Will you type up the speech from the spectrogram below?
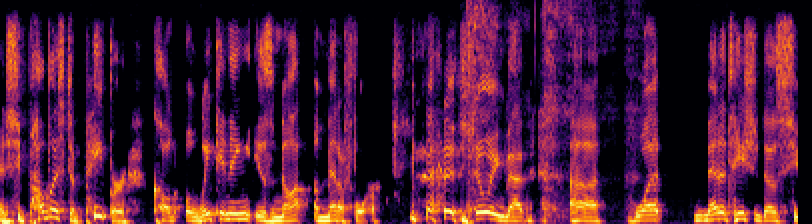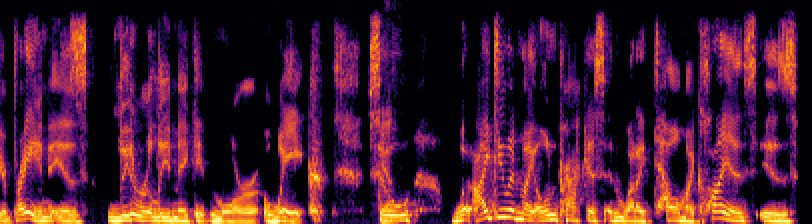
and she published a paper called "Awakening is Not a Metaphor," showing that uh, what meditation does to your brain is literally make it more awake. So. Yeah what I do in my own practice and what I tell my clients is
